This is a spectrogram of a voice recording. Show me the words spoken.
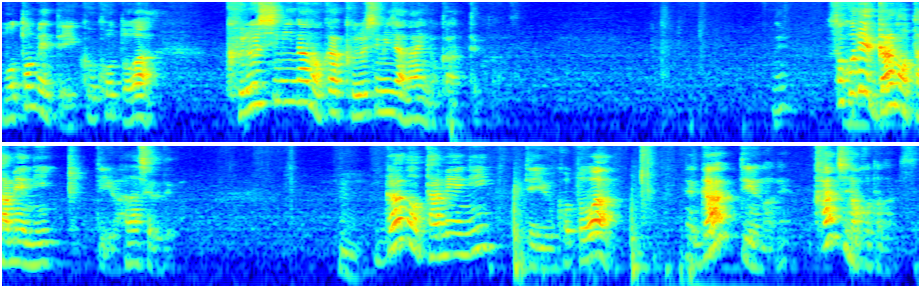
求めていくことは苦しみなのか苦しみじゃないのかってことなんです。ね、そこで「がのために」っていう話が出てくる。がのためにっていうことはがっていうのはね価値のことなんです。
